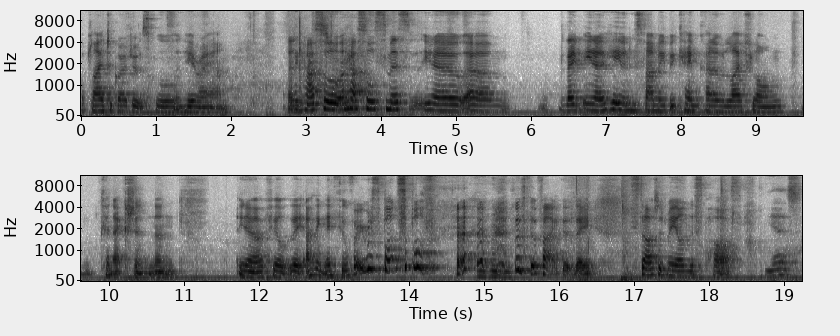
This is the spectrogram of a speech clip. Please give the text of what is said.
applied to graduate school, and here I am. And Hassel. Hassel Smith, you know, um, they, you know, he and his family became kind of a lifelong connection, and you know, I feel they, I think they feel very responsible for the fact that they started me on this path. Yes.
